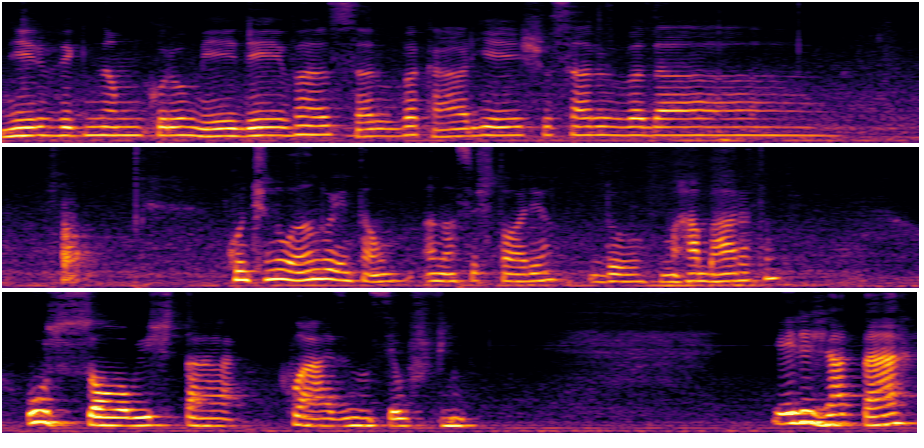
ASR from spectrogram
Nirvignam Kurume Deva Sarvakaryeshu Sarvada Continuando então a nossa história do Mahabharata, o sol está quase no seu fim. Ele já está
